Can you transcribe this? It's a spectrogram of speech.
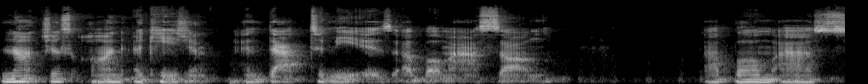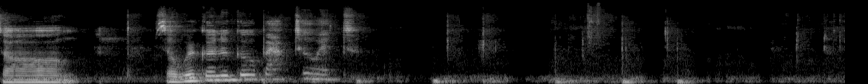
not just on occasion. And that to me is a bum ass song. A bum ass song. So we're gonna go back to it.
